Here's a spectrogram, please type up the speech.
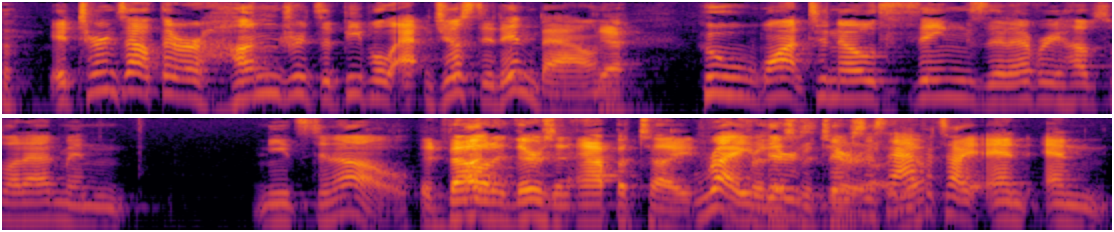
it turns out there are hundreds of people at, just at inbound Yeah. who want to know things that every hubspot admin needs to know It valid- there's an appetite right for this there's material. there's this appetite and and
